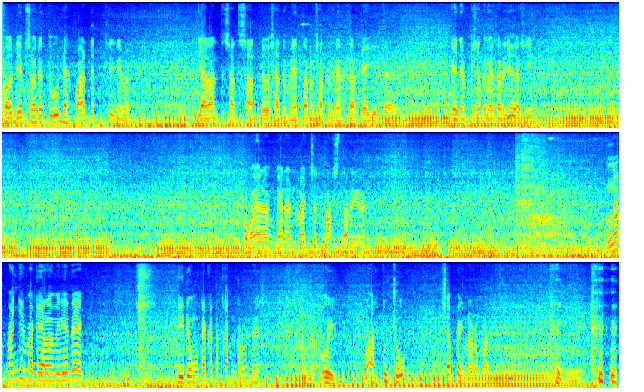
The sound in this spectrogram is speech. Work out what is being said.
Kalau tiap sore tuh udah padat sini mah. Jalan tuh satu-satu satu meter satu meter kayak gitu. Gak nyampe satu meter juga sih pokoknya langganan macet pastor ya. Ngap anjir pakai helm ini teh hidung teh ketekan terus ya. Wih batu cuk. Siapa yang naruh batu? Situ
